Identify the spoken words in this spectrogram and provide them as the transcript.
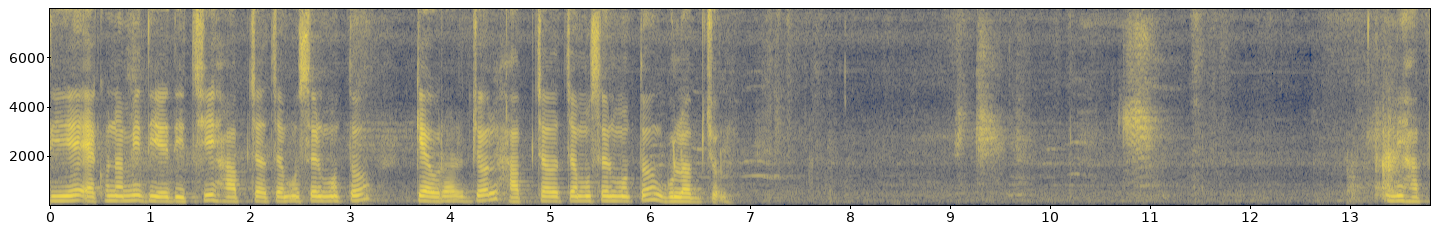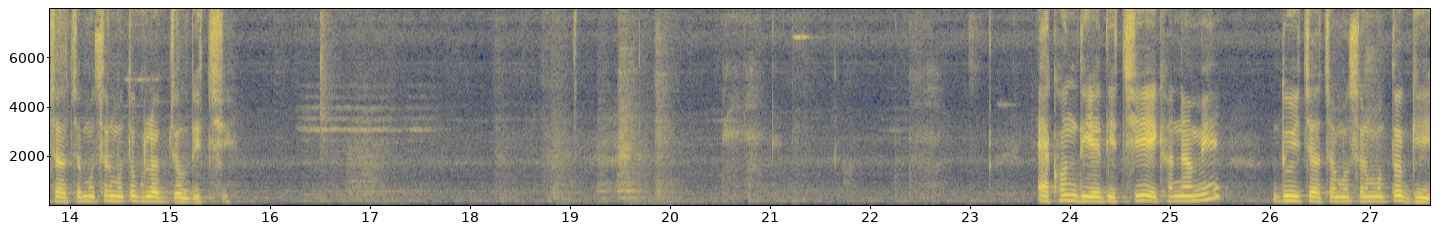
দিয়ে এখন আমি দিয়ে দিচ্ছি হাফ চা চামচের মতো কেওড়ার জল, হাফ চা চামচের মতো গোলাপ জল। আমি হাফ চা চামচের মতো গোলাপ জল দিচ্ছি। এখন দিয়ে দিচ্ছি এখানে আমি দুই চা চামচের মতো ঘি।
